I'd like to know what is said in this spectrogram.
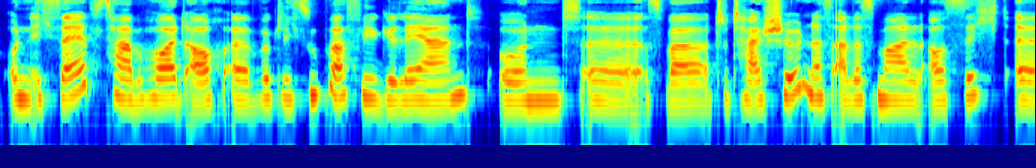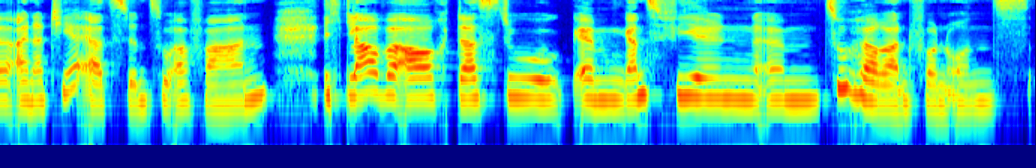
Und ich selbst habe heute auch äh, wirklich super viel gelernt. Und äh, es war total schön, das alles mal aus Sicht äh, einer Tierärztin zu erfahren. Ich glaube auch, dass du ähm, ganz vielen ähm, Zuhörern von uns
